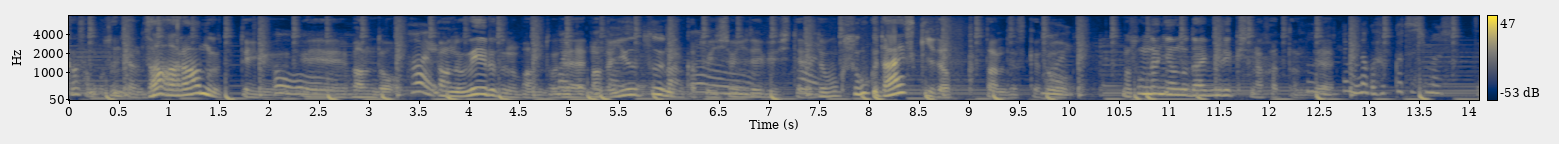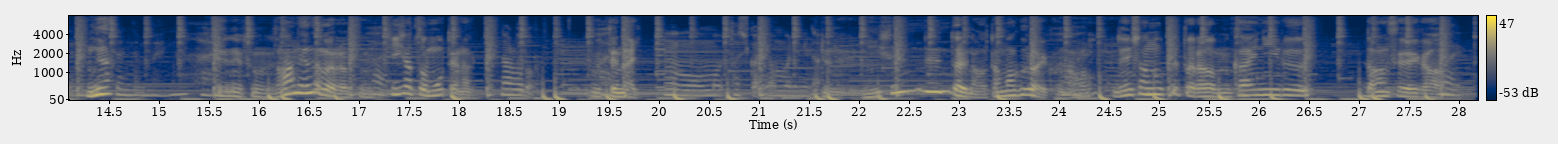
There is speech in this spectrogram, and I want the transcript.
石川さんご存知かなザ・アラームっていう、おーえーバンドはい。あのウェールズのバンドマイクでバンドピーターズ U2 なんかと一緒にデビューして、うんはいで僕すごく大好きだったんですけど、はい。まあ、そんなにあの大ブレイクしなかったんで。でもなんか復活しましたよね。ね数年前にね。はでね、その残念ながらそのはい T シャツを持ってない、い。なるほど。売ってない、うん、もう確かにあんまり見ないで。ね2000年代の頭ぐらいかな、はい電車に乗ってたら向かいにいる男性が、はい。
